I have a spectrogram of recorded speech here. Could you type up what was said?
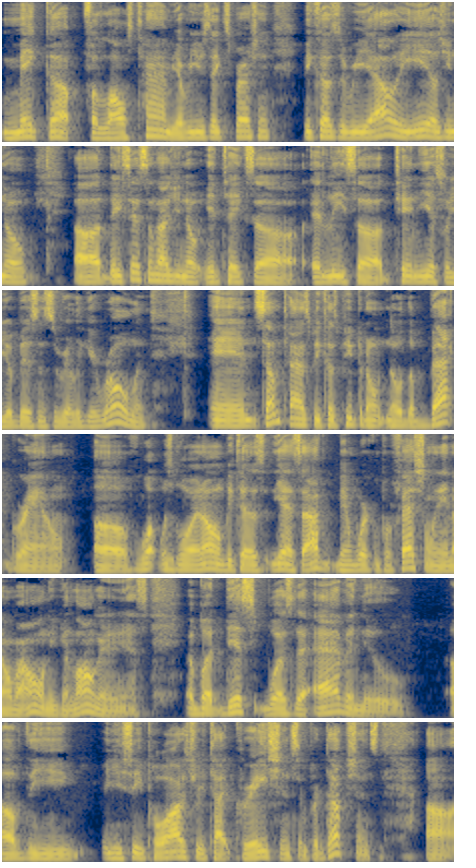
make up for lost time. You ever use the expression? Because the reality is, you know, uh, they say sometimes, you know, it takes uh, at least uh, 10 years for your business to really get rolling. And sometimes because people don't know the background of what was going on, because yes, I've been working professionally and on my own even longer than this, but this was the avenue of the you see poetry type creations and productions uh,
